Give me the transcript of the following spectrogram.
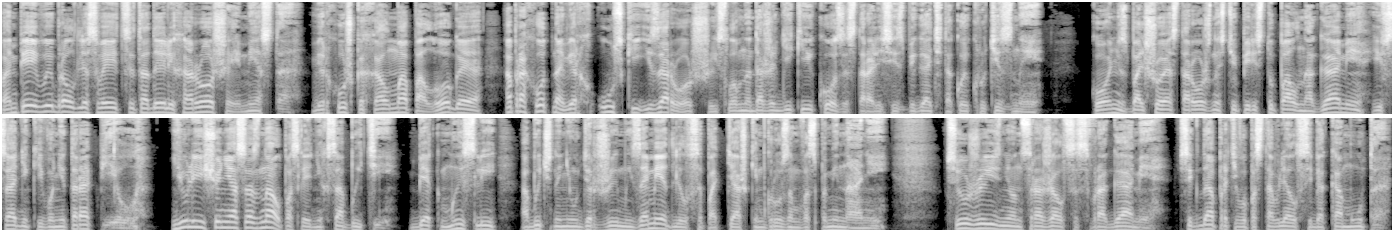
Помпей выбрал для своей цитадели хорошее место. Верхушка холма пологая, а проход наверх узкий и заросший, словно даже дикие козы старались избегать такой крутизны. Конь с большой осторожностью переступал ногами, и всадник его не торопил. Юлий еще не осознал последних событий. Бег мыслей, обычно неудержимый, замедлился под тяжким грузом воспоминаний. Всю жизнь он сражался с врагами, всегда противопоставлял себя кому-то.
